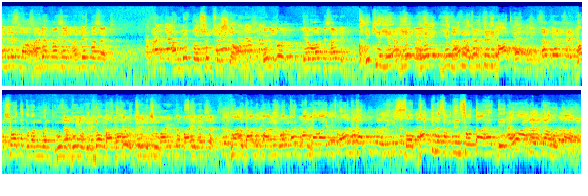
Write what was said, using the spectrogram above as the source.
MLAs lost. Hundred percent hundred percent sir, क्या आप 100% for sure. कर्नाटका में- बिल्कुल ये ऑल डिसाइडेड देखिए ये ये ये ये मन मजबूती की बात है। वर्षों तक वन वन घूम घूम विघ्नो बाधा को चूम धूप धाम पानी पत्थर पांडव आए कुछ और निखर। सौभाग्य न सब दिन सोता है देखो आगे क्या होता है।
